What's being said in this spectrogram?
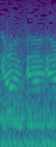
Go, go, go.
